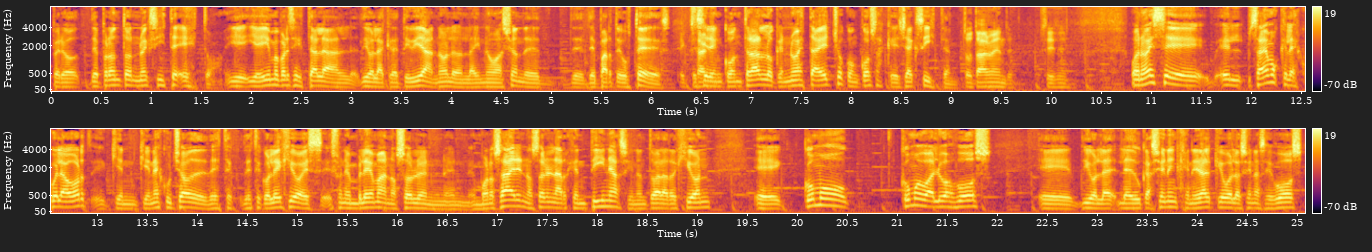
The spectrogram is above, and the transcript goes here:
pero de pronto no existe esto. Y, y ahí me parece que está la, digo, la creatividad, ¿no? la, la innovación de, de- de parte de ustedes. Es decir, encontrar lo que no está hecho con cosas que ya existen. Totalmente, sí, sí. Bueno, ese, el- sabemos que la Escuela Ort, eh, quien, quien ha escuchado de, este, de este colegio, es, es un emblema no solo en, en- en Buenos Aires, no solo en la Argentina, sino en toda la región. Eh, ¿cómo, ¿Cómo evalúas vos? eh, digo, la, educación en general, ¿qué evaluación haces vos?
